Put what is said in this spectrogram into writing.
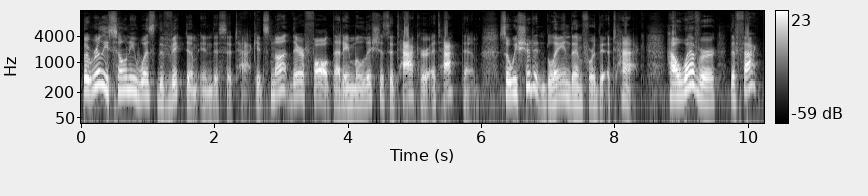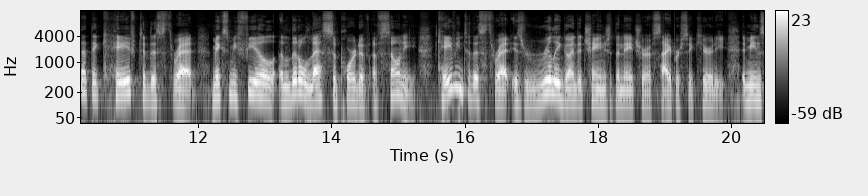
But really, Sony was the victim in this attack. It's not their fault that a malicious attacker attacked them. So we shouldn't blame them for the attack. However, the fact that they caved to this threat makes me feel a little less supportive of Sony. Caving to this threat is really going to change the nature of cybersecurity. It means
